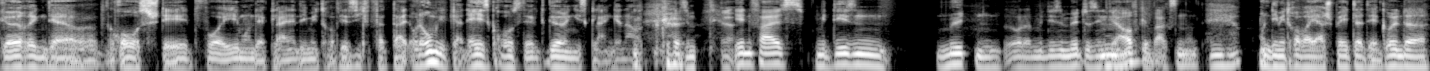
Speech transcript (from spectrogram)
Göring, der groß steht vor ihm und der kleine Dimitrov, der sich verteidigt. Oder umgekehrt, er ist groß, der Göring ist klein, genau. Okay. Also, ja. Jedenfalls mit diesen Mythen oder mit diesem Mythos sind mhm. wir aufgewachsen. Und, mhm. und Dimitrov war ja später der Gründer,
